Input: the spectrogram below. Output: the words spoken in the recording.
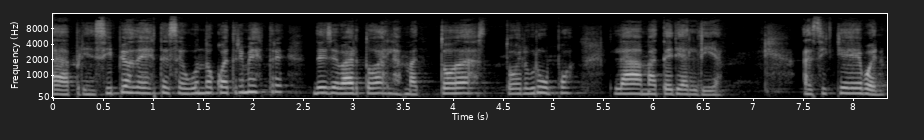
a principios de este segundo cuatrimestre de llevar todas las todas todo el grupo la materia al día. Así que bueno,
